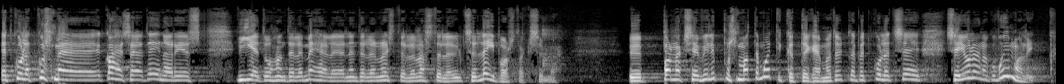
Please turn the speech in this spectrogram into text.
et kuule, et kus me kahesaja teenari eest viie tuhandele mehele ja nendele naistele, lastele üldse leiba ostaksime. Pannakse Philippus matemaatikat tegema, ta ütleb, et kuule, et see, see ei ole nagu võimalik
